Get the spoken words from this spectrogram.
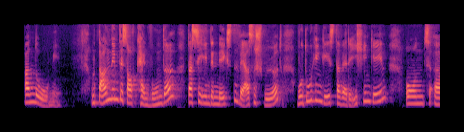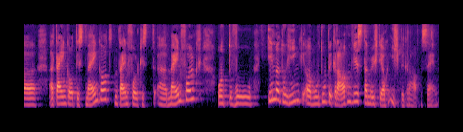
an Naomi. Und dann nimmt es auch kein Wunder, dass sie in den nächsten Versen schwört, wo du hingehst, da werde ich hingehen und äh, dein Gott ist mein Gott und dein Volk ist äh, mein Volk und wo immer du hin, äh, wo du begraben wirst, da möchte auch ich begraben sein.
